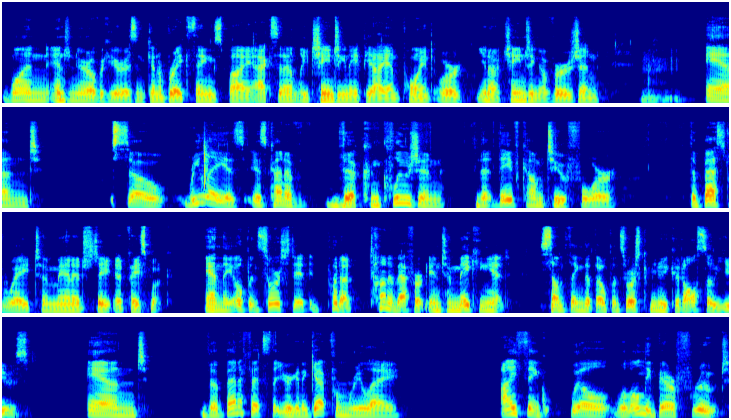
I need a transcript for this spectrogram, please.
one engineer over here isn't going to break things by accidentally changing an API endpoint or, you know, changing a version. Mm-hmm. And so Relay is is kind of the conclusion that they've come to for the best way to manage state at Facebook. And they open sourced it, put a ton of effort into making it something that the open source community could also use. And the benefits that you're going to get from Relay, I think, will will only bear fruit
